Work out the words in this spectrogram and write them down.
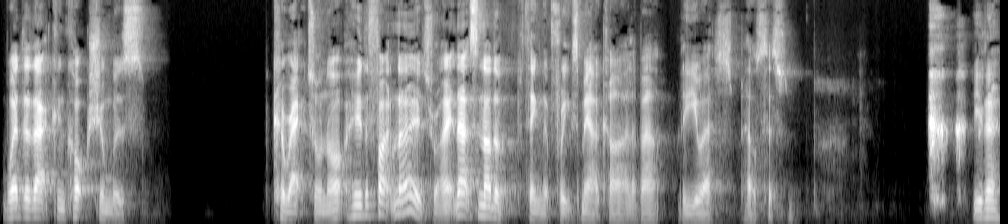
whether that concoction was correct or not, who the fuck knows, right? That's another thing that freaks me out, Kyle, about the US health system. You know?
